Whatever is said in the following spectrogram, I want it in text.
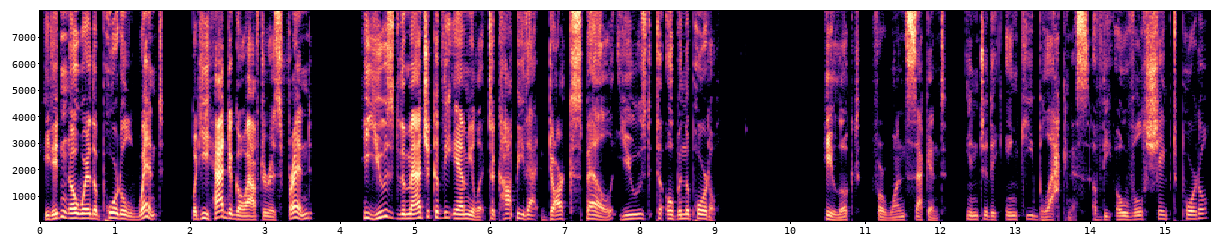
He didn't know where the portal went, but he had to go after his friend. He used the magic of the amulet to copy that dark spell used to open the portal. He looked for one second into the inky blackness of the oval shaped portal,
